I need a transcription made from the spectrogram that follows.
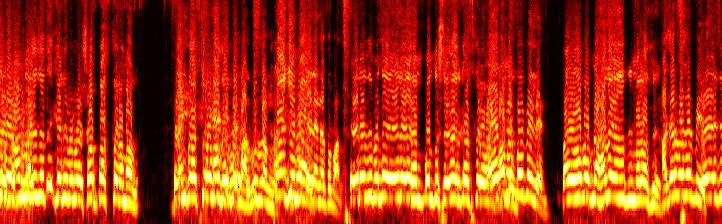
যে ভাই, কত বান্ডেলে ভাই? যে দেখে নিবেন ভাই, সব কাজ করা মাল এই কাজ মাল বুঝলাম না পঞ্চাশ টাকা করা। কই পেলেন ভাই অভাব না হাজার হাজার মাল আছে হাজার বাজার পিস এই যে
